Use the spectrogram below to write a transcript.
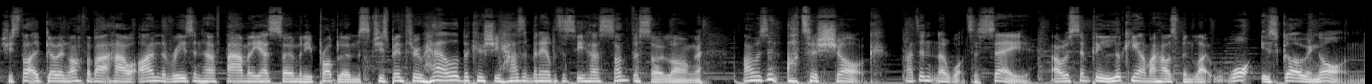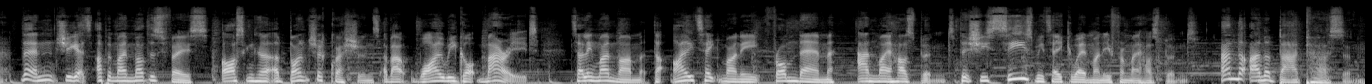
She started going off about how I'm the reason her family has so many problems. She's been through hell because she hasn't been able to see her son for so long. I was in utter shock. I didn't know what to say. I was simply looking at my husband like, what is going on? Then she gets up in my mother's face, asking her a bunch of questions about why we got married, telling my mum that I take money from them and my husband, that she sees me take away money from my husband, and that I'm a bad person.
